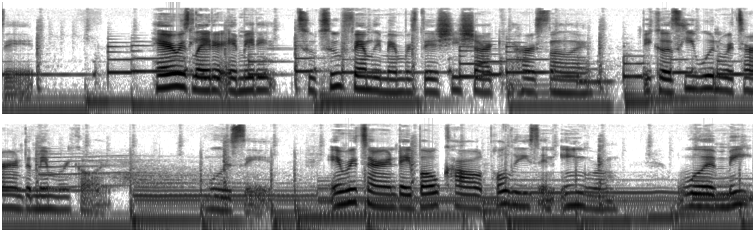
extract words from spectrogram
said. Harris later admitted to two family members that she shot her son because he wouldn't return the memory card, Wood said. In return, they both called police and Ingram would meet,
